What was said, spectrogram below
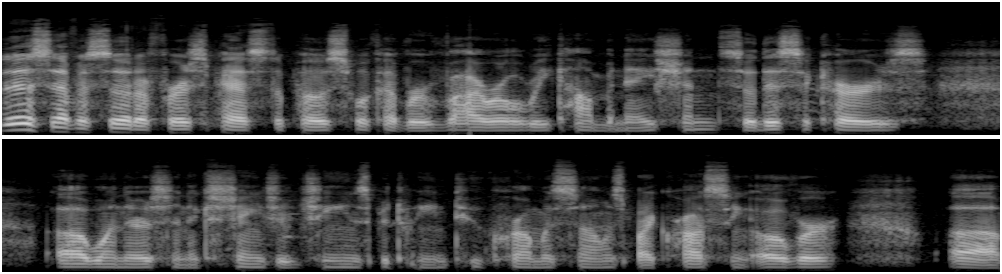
This episode of First Past the Post will cover viral recombination. So, this occurs uh, when there's an exchange of genes between two chromosomes by crossing over uh,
